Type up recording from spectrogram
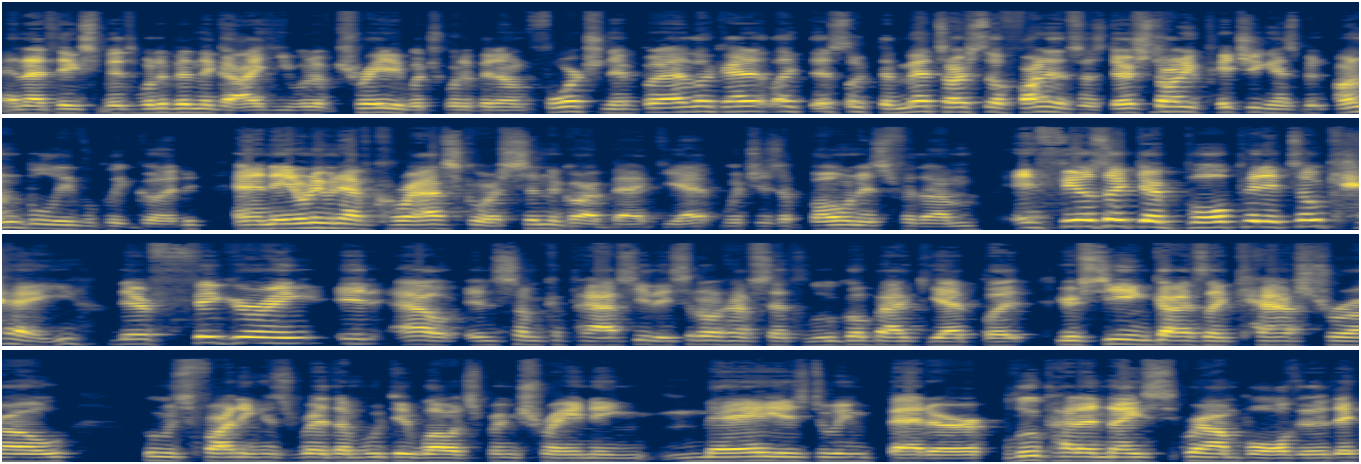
and I think Smith would have been the guy he would have traded, which would have been unfortunate. But I look at it like this: Look, the Mets are still finding themselves. Their starting pitching has been unbelievably good, and they don't even have Carrasco or Syndergaard back yet, which is a bonus for them. It feels like they're bullpen, it's okay. They're figuring it out in some capacity. They still don't have Seth Lugo back yet, but you're seeing guys like Castro who's finding his rhythm, who did well in spring training. May is doing better. Loop had a nice ground ball the other day.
